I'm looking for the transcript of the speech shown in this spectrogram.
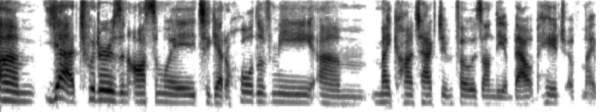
Um, yeah, Twitter is an awesome way to get a hold of me. Um, my contact info is on the about page of my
